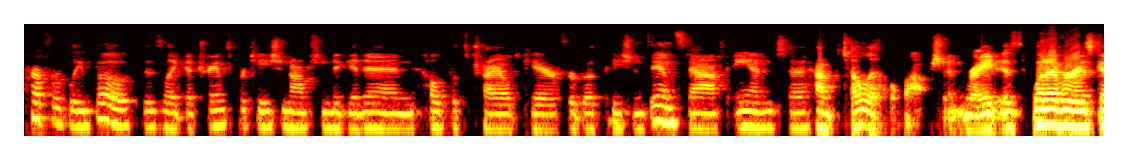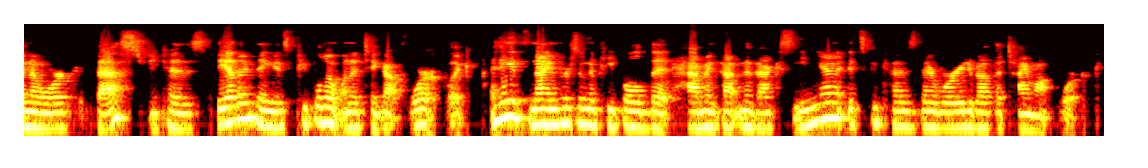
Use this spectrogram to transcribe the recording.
preferably both is like a transportation option to get in, help with childcare for both patients and staff, and to have telehealth option, right? Is whatever is going to work best. Because the other thing is people don't want to take off work. Like I think it's 9% of people that haven't gotten the vaccine yet. It's because they're worried about the time off work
